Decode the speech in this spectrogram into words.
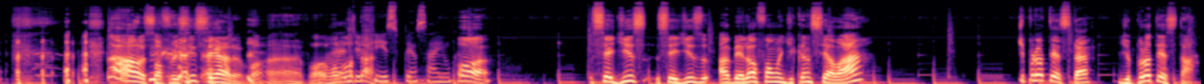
não, eu só fui sincero. Vou, ah, vou, vou é votar. difícil pensar em um. Ó, você diz, você diz a melhor forma de cancelar, De protestar. de protestar.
